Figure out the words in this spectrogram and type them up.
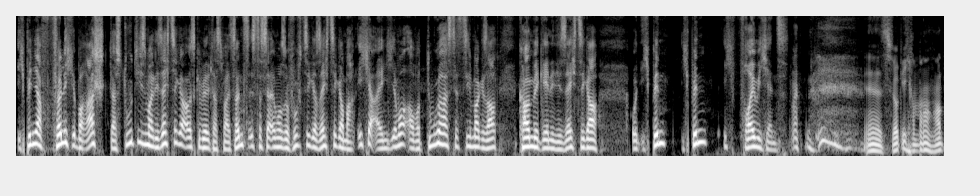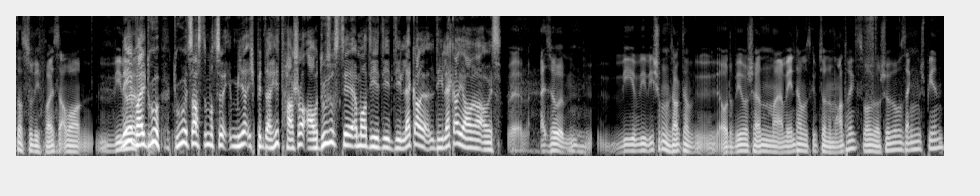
ich bin ja völlig überrascht, dass du diesmal die 60er ausgewählt hast, weil sonst ist das ja immer so 50er, 60er mache ich ja eigentlich immer, aber du hast jetzt diesmal gesagt, komm, wir gehen in die 60er. Und ich bin, ich bin, ich freue mich, Jens. Ja, Es ist wirklich hammerhart, dass du dich freust, aber wie Nee, weil du, du sagst immer zu mir, ich bin der Hithascher, aber du suchst dir immer die, die, die, Lecker, die Leckerjahre aus. Also, wie, wie, wie schon gesagt habe, oder wie wir schon mal erwähnt haben, es gibt so eine Matrix, wo wir Schiffe versenken spielen.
